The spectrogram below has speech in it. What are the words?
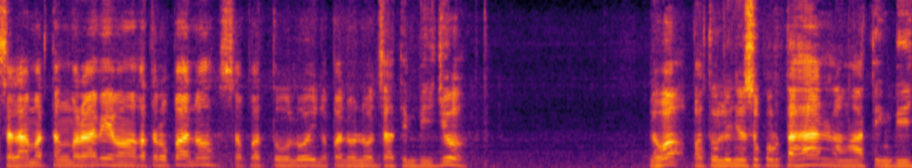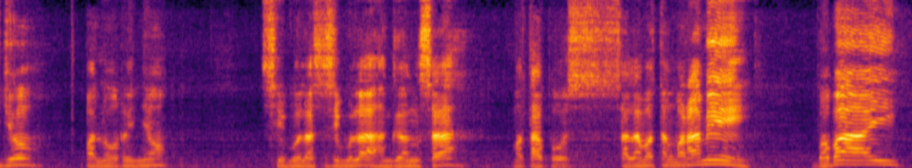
Salamat ng marami mga katropa no sa patuloy na panonood sa ating video. Nawa, patuloy niyo suportahan ang ating video. Panoorin nyo simula sa simula hanggang sa matapos. Salamat ng marami. Bye-bye!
